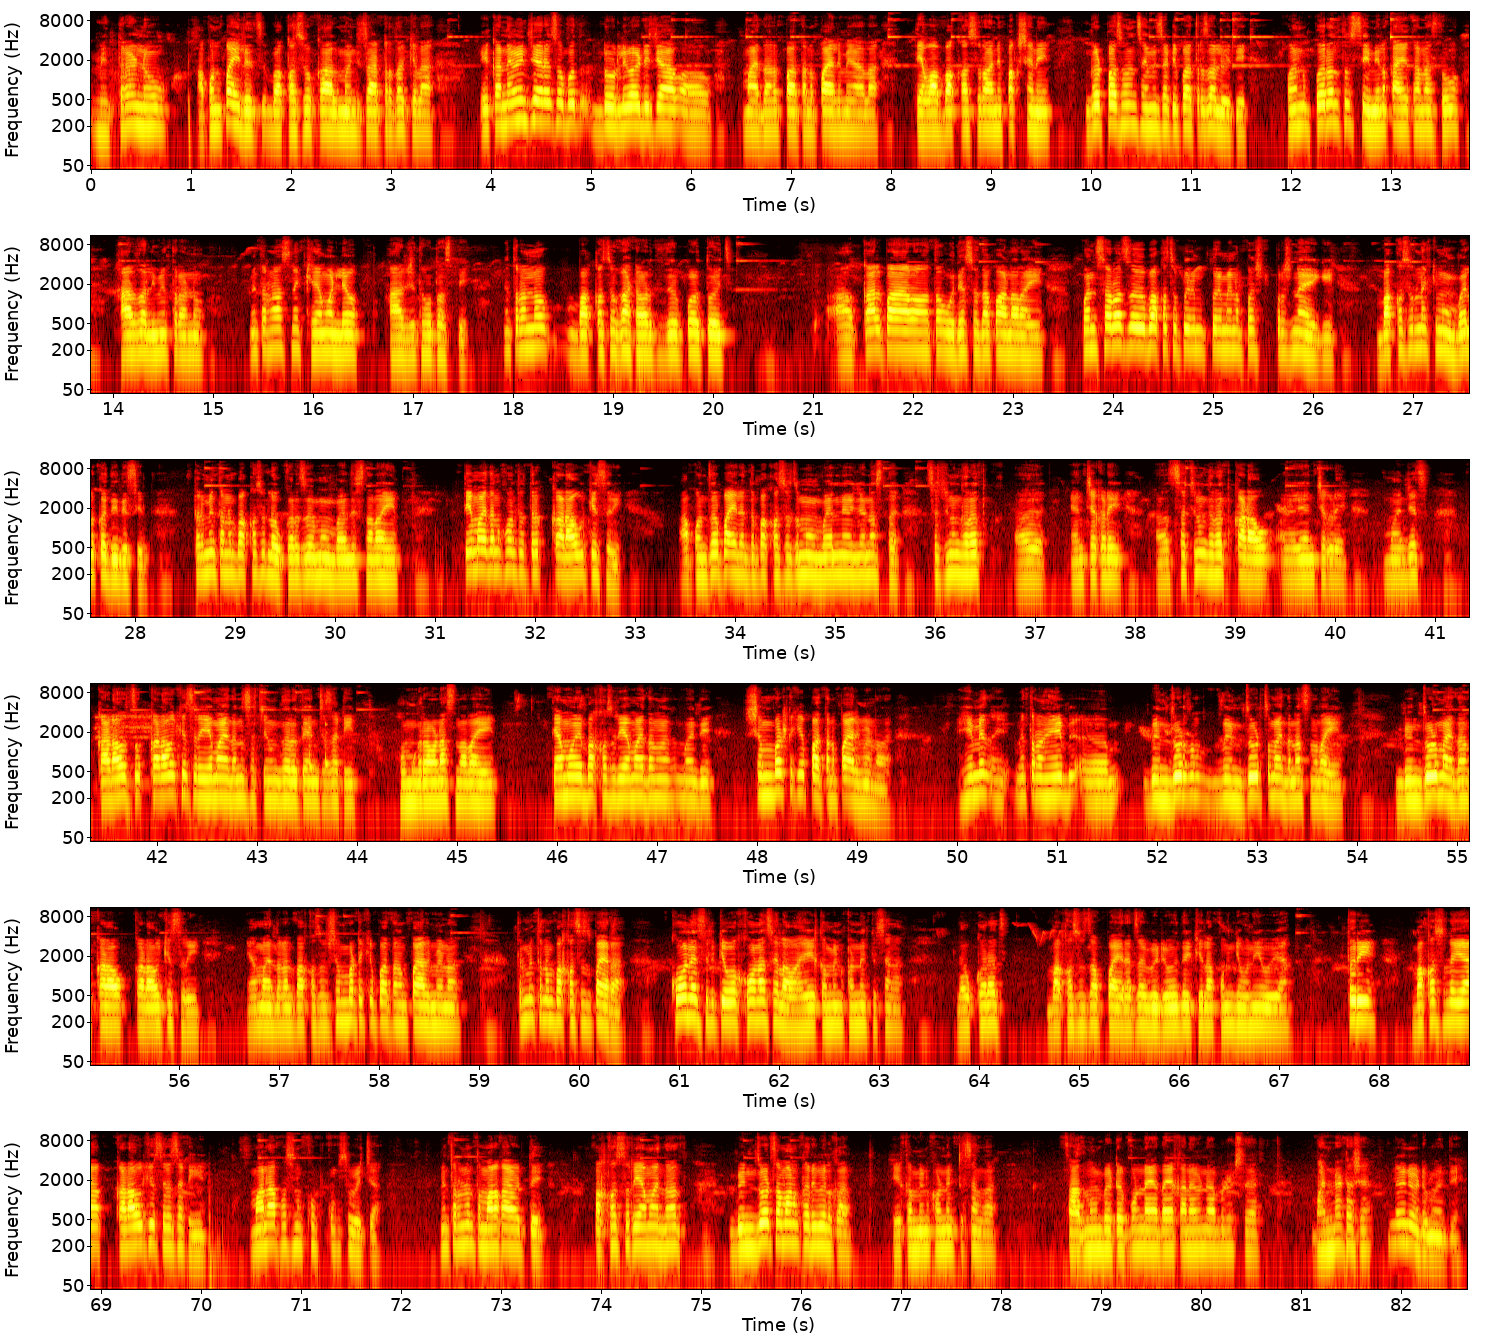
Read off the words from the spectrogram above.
मित्रांनो आपण पाहिलेच बाकासो काल म्हणजेच अठरा तारखेला एका नवीन चेहऱ्यासोबत डोरलीवाडीच्या मैदानात पाहताना पाहायला मिळाला. तेव्हा बाकासूर आणि पक्षाने गटपासून सेमीसाठी पात्र झाले होते. पण परंतु सेमीला काही कारणास्तव हार झाली मित्रांनो. मित्रांनो असणे खेळ म्हणल्यावर हार जीत होत असते. मित्रांनो बाकासूर घाटावर तिथे पळतोयच. काल पाहिला होता उद्यासुद्धा पाहणार आहे. पण सर्वच बाकासूर प्रेम प्रेमींना प्रश्न आहे की बाकासूर नक्की मुंबईला कधी दिसेल? तर मित्रांनो बाकासूर लवकरच मुंबईला दिसणार आहे. ते मैदान कोणतं तर कडाव केसरी. आपण जर पाहिलं तर बाकासूरचं मुंबईला नियोजन असतं. सचिन घरात यांच्याकडे सचिन घरात कडाव यांच्याकडे. म्हणजेच कडावचं कडाव केसरी हे मैदान सचिन घरात यांच्यासाठी होमग्राऊंड असणार आहे. त्यामुळे बाकासूर या मैदानामध्ये शंभर टक्के पात्र पाहायला मिळणार आहे. हे मि मित्रांनो हे बि- बिंजोडचं मैदान असणार आहे. बिंजोड मैदान कडाव कडाव केसरी. या मैदानात बाकासूर शंभर टक्के पात्र पाहायला मिळणार. तर मित्रांनो बाकासूरचा पायरा कोण असेल किंवा कोण असेल हवा हे कमेंट करून नक्की सांगा. लवकरच बाकासूरचा पायऱ्याचा व्हिडिओ देखील आपण घेऊन येऊया. तरी बाकासूरला या कडाव केसरीसाठी मनापासून खूप खूप शुभेच्छा. मित्रांनो तुम्हाला काय वाटते बाकासूर या मैदानात बिनजोडचा मान करवेल का? हे कमेंट करून नक्की सांगा. सात म्हणून भेटेल पुन्हा एकदा एका नवीन अपडेट्स भांडणाट अशा नवीन व्हिडिओमध्ये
